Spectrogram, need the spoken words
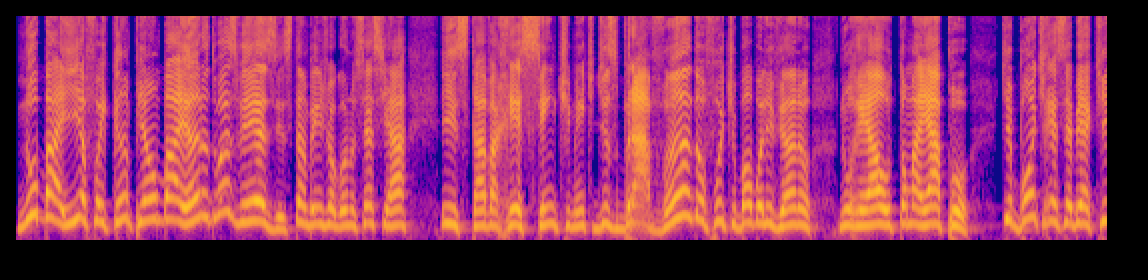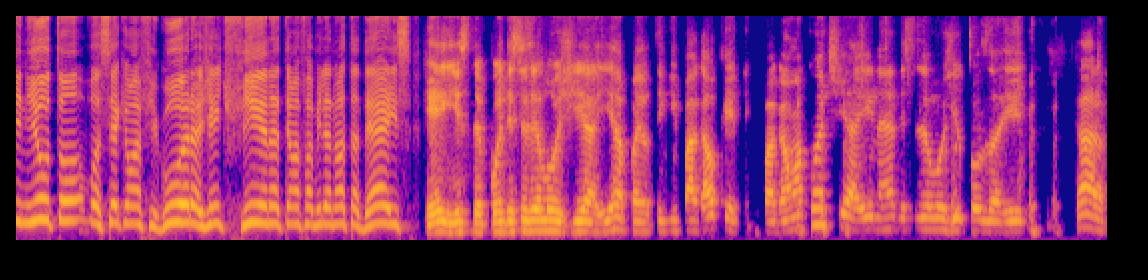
no Bahia foi campeão baiano duas vezes, também jogou no CSA e estava recentemente desbravando o futebol boliviano no Real Tomayapo. Que bom te receber aqui, Newton. Você que é uma figura, gente fina, tem uma família nota 10. Que isso, depois desses elogios aí, rapaz, eu tenho que pagar o quê? Tem que pagar uma quantia aí, né? Desses elogios todos aí. Cara,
